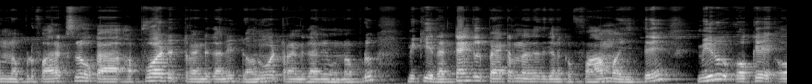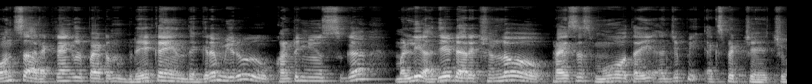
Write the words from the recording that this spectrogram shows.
ఉన్నప్పుడు ఫారెక్స్లో ఒక అప్వర్డ్ ట్రెండ్ కానీ డౌన్వర్డ్ ట్రెండ్ కానీ ఉన్నప్పుడు మీకు ఈ రెక్టాంగిల్ ప్యాటర్న్ అనేది కనుక ఫామ్ అయితే మీరు ఓకే వన్స్ ఆ రెక్టాంగిల్ ప్యాటర్న్ బ్రేక్ అయిన దగ్గర మీరు కంటిన్యూస్గా మళ్ళీ అదే డైరెక్షన్లో ప్రైసెస్ మూవ్ అవుతాయి అని చెప్పి ఎక్స్పెక్ట్ చేయొచ్చు.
